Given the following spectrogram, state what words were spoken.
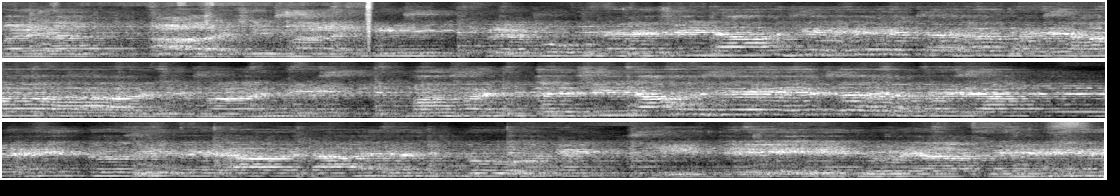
મળ્યા. આજ મને પ્રભુજીના હેત મળ્યા આજ મને મહંતજીના હેત મળ્યા મેં તો દિલડાના રંગોને ગીતે જોયા. મેં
